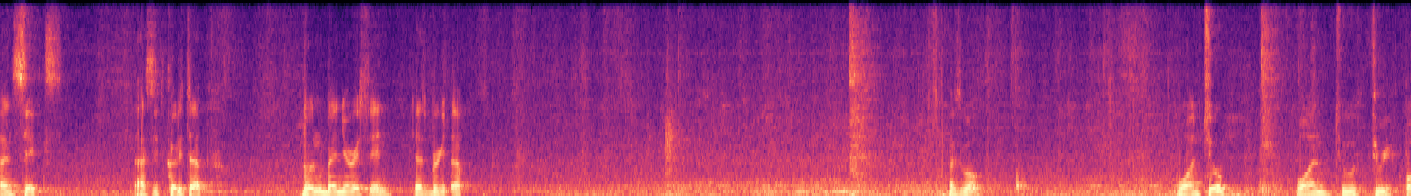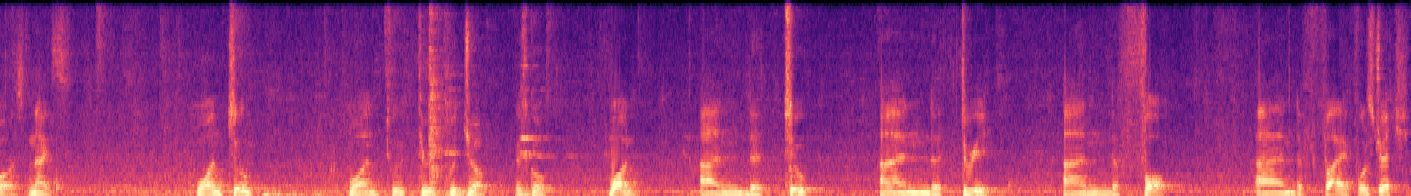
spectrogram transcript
and 6. That's it. Cut it up. Don't bend your wrist in, just bring it up. Let's go. One, two. One, two, three. Pause. Nice. One, two. One, two, three. Good job. Let's go. One, and two, and three, and four, and five. Full stretch.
